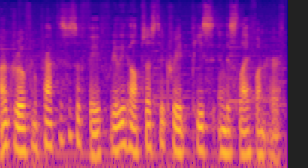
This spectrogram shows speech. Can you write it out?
Our growth in practices of faith really helps us to create peace in this life on earth.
